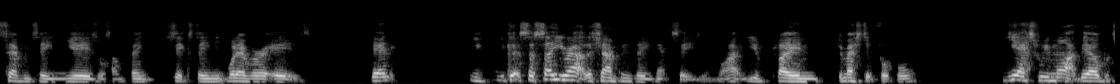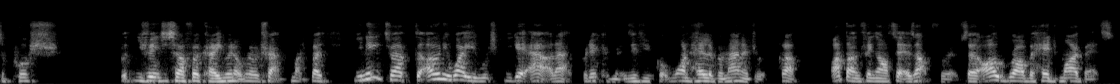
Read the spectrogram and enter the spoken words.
17 years or something, 16, whatever it is. Then you, you get so say you're out of the Champions League next season, right? You're playing domestic football. Yes, we might be able to push, but you think to yourself, okay, we're not going to attract much players. You need to have the only way which you get out of that predicament is if you've got one hell of a manager at the club. I don't think Arteta's up for it, so I would rather hedge my bets,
